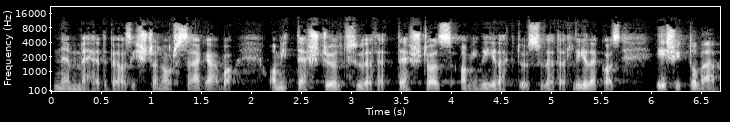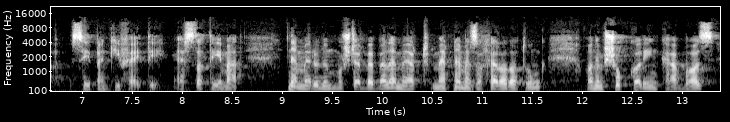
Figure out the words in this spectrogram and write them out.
nem mehet be az Isten országába. Ami testtől született test az, ami lélektől született lélek az, és itt tovább szépen kifejti ezt a témát. Nem merülünk most ebbe bele, mert, mert nem ez a feladatunk, hanem sokkal inkább az,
